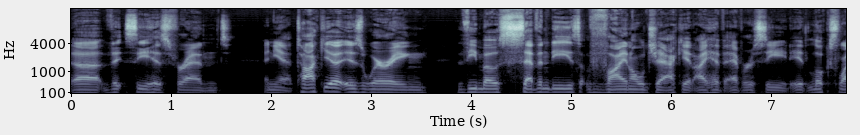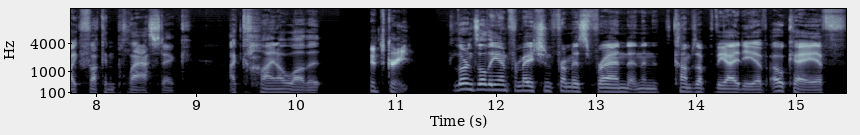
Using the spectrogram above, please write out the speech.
uh, th- see his friend, and yeah, Takia is wearing the most '70s vinyl jacket I have ever seen. It looks like fucking plastic. I kind of love it. It's great. learns all the information from his friend and then it comes up with the idea of okay if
